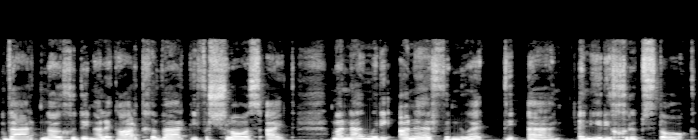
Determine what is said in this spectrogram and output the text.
werk nou gedoen. Hulle het hard gewerk, die verslaas uit. Maar nou moet die ander vernoot die uh in hierdie groep staak.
